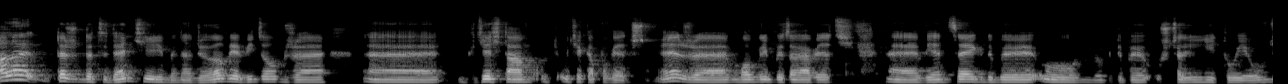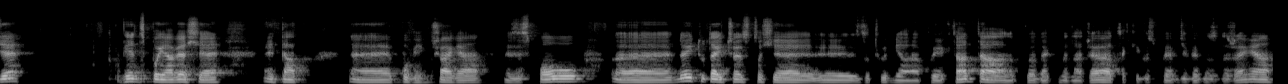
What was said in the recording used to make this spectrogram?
ale też decydenci menadżerowie widzą, że e, gdzieś tam ucieka powietrze, nie? że mogliby zarabiać e, więcej, gdyby, u, gdyby uszczelnili tu i ówdzie, więc pojawia się etap e, powiększania zespołu. E, No i tutaj często się e, zatrudnia projektanta, product managera, takiego z prawdziwego zdarzenia,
